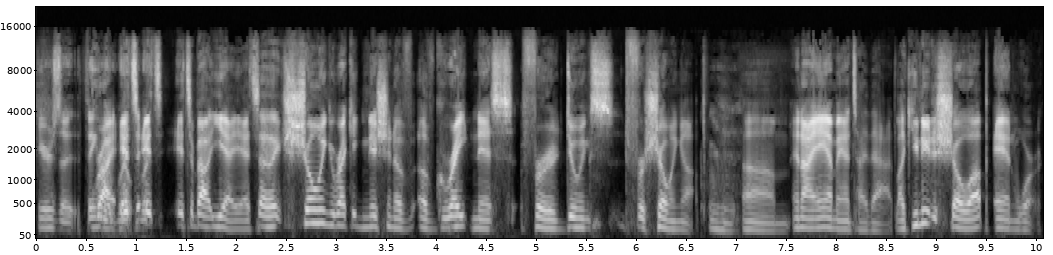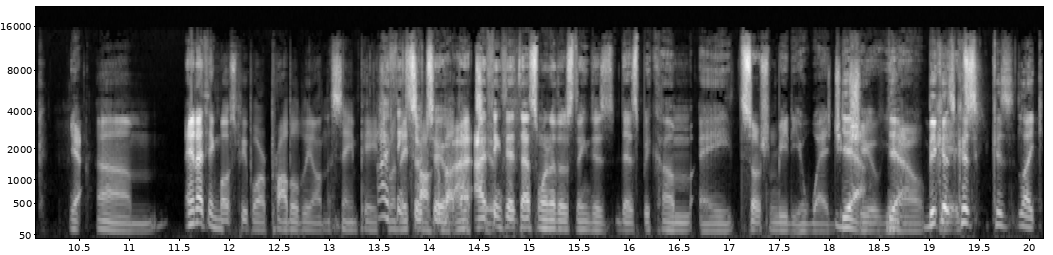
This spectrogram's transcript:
Here's a thing. right. that- It's it's it's about yeah, yeah. It's like showing recognition of of greatness for doing for showing up. Mm-hmm. Um, and I am anti that. Like you need to show up and work. Yeah. Um, and I think most people are probably on the same page I when they so talk too. about I, that. I too. think that that's one of those things that's, that's become a social media wedge yeah, issue. You yeah. know, because because because like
